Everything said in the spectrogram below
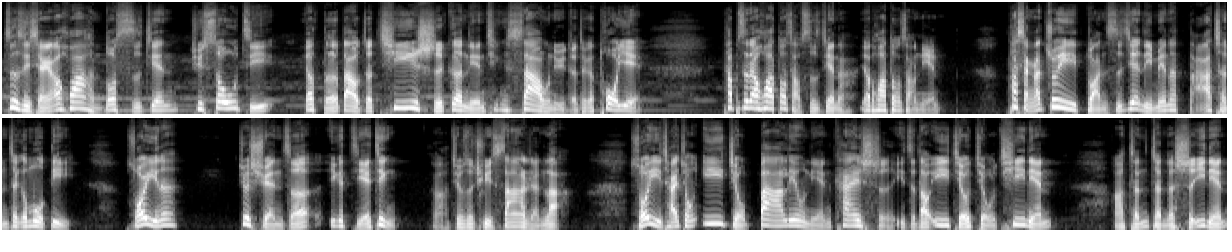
自己想要花很多时间去收集，要得到这七十个年轻少女的这个唾液，他不知道要花多少时间呢？要花多少年？他想要最短时间里面呢达成这个目的，所以呢就选择一个捷径啊，就是去杀人了，所以才从一九八六年开始，一直到一九九七年。啊，整整的十一年，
